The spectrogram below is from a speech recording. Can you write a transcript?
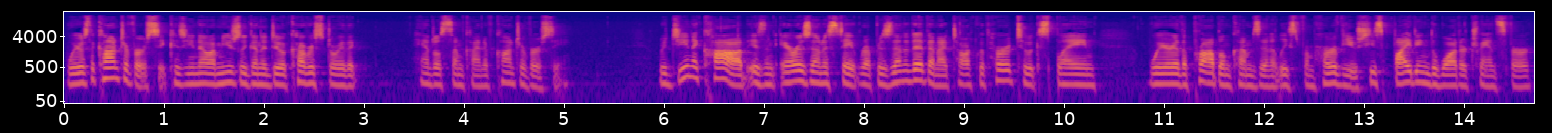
where's the controversy? Because you know, I'm usually going to do a cover story that handles some kind of controversy. Regina Cobb is an Arizona state representative, and I talked with her to explain where the problem comes in, at least from her view. She's fighting the water transfer.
